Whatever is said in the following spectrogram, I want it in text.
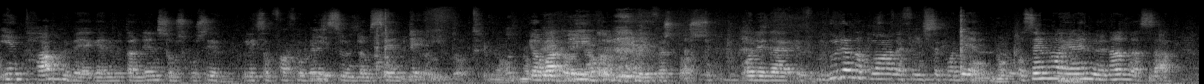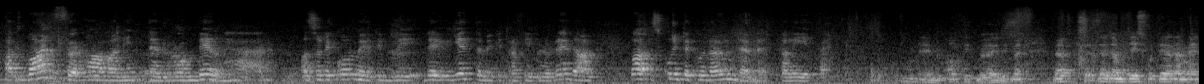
inte hamnvägen utan den som skulle se, liksom fara förbi Sundom center ditåt. Ja, Jag var ditåt förstås. Och det där, hurdana planer finns det på den? Och sen har jag ännu en annan sak, att varför har man inte en rondell här? Alltså det kommer ju att bli, det är ju jättemycket trafik nu redan. Vad skulle inte kunna underlätta lite? Det är alltid möjligt. Men, men det som diskuterar med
